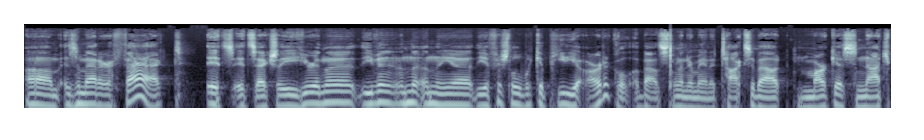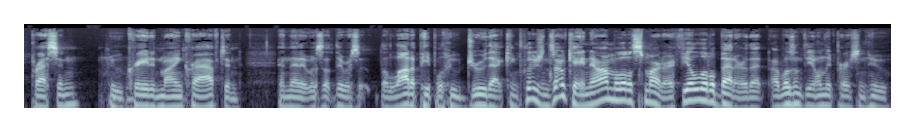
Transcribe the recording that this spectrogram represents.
Um, as a matter of fact, it's it's actually here in the even in the in the uh, the official Wikipedia article about Slenderman. It talks about Markus Notch Persson, who created Minecraft, and and that it was there was a lot of people who drew that conclusions. Okay, now I'm a little smarter. I feel a little better that I wasn't the only person who.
